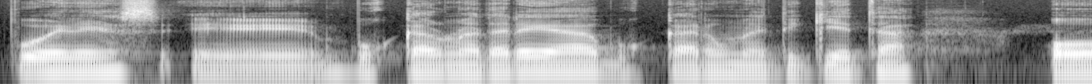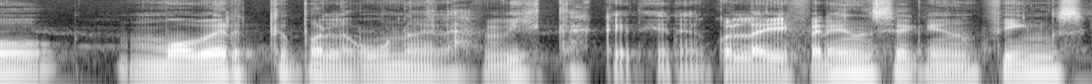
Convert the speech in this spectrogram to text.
puedes eh, buscar una tarea, buscar una etiqueta o moverte por alguna de las vistas que tiene. Con la diferencia que en Things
